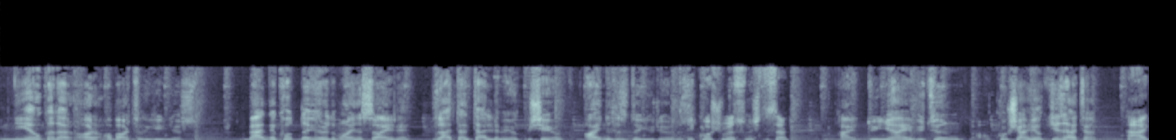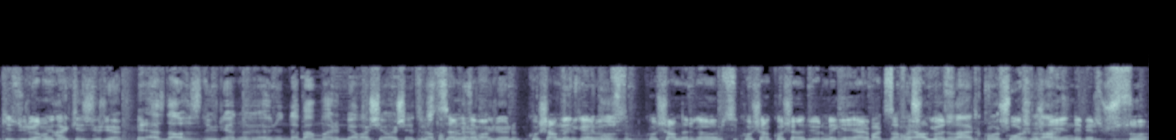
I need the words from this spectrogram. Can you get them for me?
niye o kadar ar- abartılı giyiniyorsun? Ben de kotla yürüdüm aynı sahili. Zaten terleme yok bir şey yok. Aynı hızda yürüyoruz. E, koşmuyorsun işte sen. Hayır dünyayı bütün koşan yok ki zaten. Ha, herkes yürüyor muydu? Herkes yürüyor. Biraz daha hızlı yürüyor da önünde ben varım yavaş yavaş etrafa İşte sen o bakarak zaman yürüyorum. koşanları görmemişsin. bozdum. Koşanları görmemişsin. Koşan koşana diyorum Ege. Yani bak Zafer Algöz koşmuş elinde bir su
